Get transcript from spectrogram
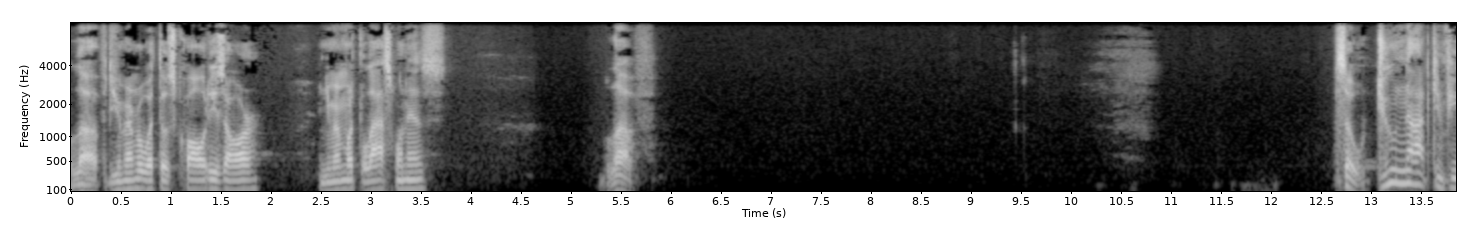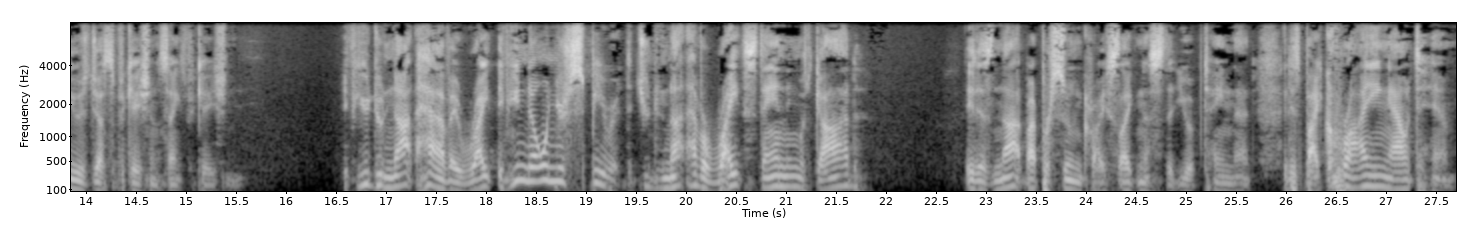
love. Do you remember what those qualities are? And you remember what the last one is? Love. So do not confuse justification and sanctification. If you do not have a right, if you know in your spirit that you do not have a right standing with God, It is not by pursuing Christ likeness that you obtain that. It is by crying out to Him,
